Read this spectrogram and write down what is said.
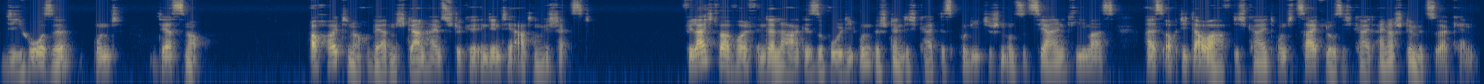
Die Hose und Der Snob. Auch heute noch werden Sternheims Stücke in den Theatern geschätzt Vielleicht war Wolf in der Lage, sowohl die Unbeständigkeit des politischen und sozialen Klimas als auch die Dauerhaftigkeit und Zeitlosigkeit einer Stimme zu erkennen.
